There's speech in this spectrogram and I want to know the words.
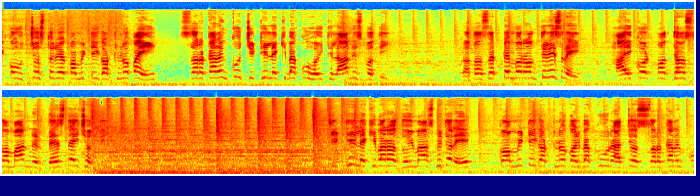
এক উচ্চস্তরীয় কমিটি গঠন পাই সরকারଙ୍କୁ চিঠি লেখিবা হয়েছিল নিষ্পতি গত সেপ্টেম্বর অনতিশে হাইকোর্ট মধ্য সমান নির্দেশ দিয়েছেন চিঠি লেখিবার দুই মাস ভিতরে কমিটি গঠন করা রাজ্য সরকারଙ୍କୁ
